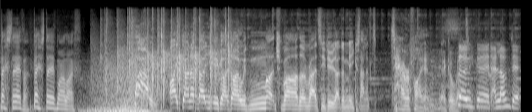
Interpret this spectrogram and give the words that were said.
best day ever, best day of my life. Wow! I don't know about you guys, I would much rather Radzi do that than me because that looked terrifying. Yeah, go Radzi. So good. I loved it.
